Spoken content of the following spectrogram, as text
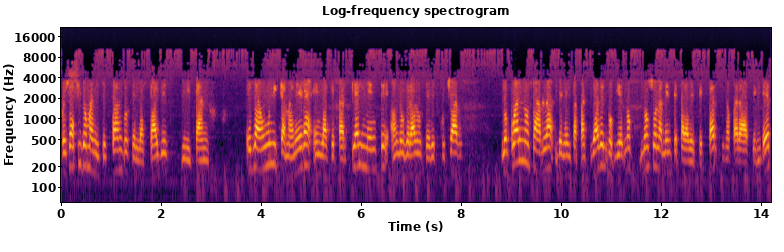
pues ha sido manifestándose en las calles gritando es la única manera en la que parcialmente han logrado ser escuchados, lo cual nos habla de la incapacidad del gobierno no solamente para detectar, sino para atender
